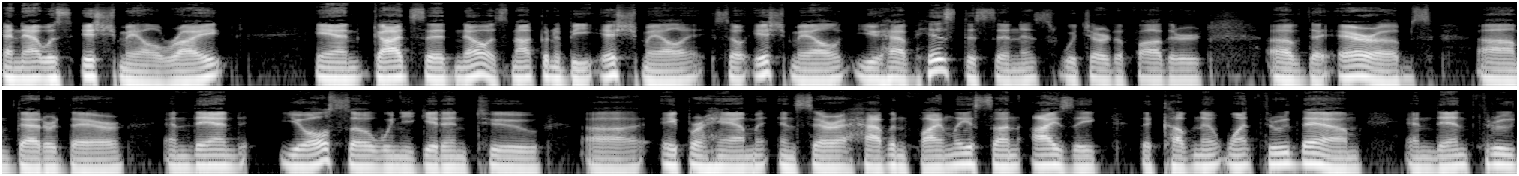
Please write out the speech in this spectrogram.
and that was Ishmael, right? And God said, No, it's not going to be Ishmael. So, Ishmael, you have his descendants, which are the father of the Arabs um, that are there. And then you also, when you get into uh, Abraham and Sarah having finally a son, Isaac. The covenant went through them and then through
